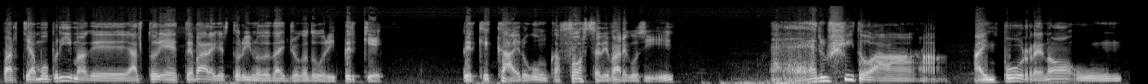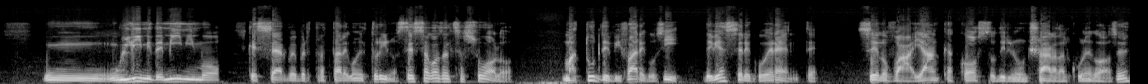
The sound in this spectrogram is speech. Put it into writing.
partiamo prima che al Tor- e te pare che il Torino ti dà i giocatori. Perché? Perché Cairo comunque a forza di fare così è riuscito a, a imporre no? un, un, un limite minimo che serve per trattare con il Torino. Stessa cosa il Sassuolo, ma tu devi fare così, devi essere coerente. Se lo fai anche a costo di rinunciare ad alcune cose,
